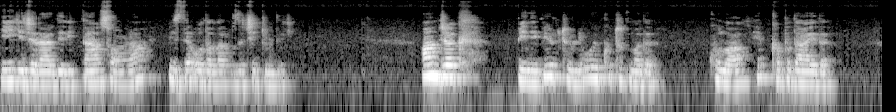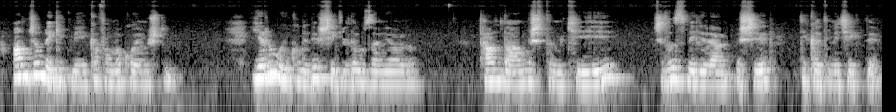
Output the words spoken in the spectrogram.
İyi geceler dedikten sonra biz de odalarımıza çekildik. Ancak beni bir türlü uyku tutmadı. Kulağım hep kapıdaydı. Amcamla gitmeyi kafama koymuştum. Yarı uykulu bir şekilde uzanıyordum. Tam dalmıştım ki cılız beliren ışık dikkatimi çekti.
